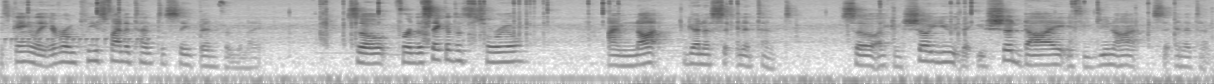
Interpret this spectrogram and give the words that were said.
It's getting late. Everyone, please find a tent to sleep in for the night. So, for the sake of the tutorial, I'm not gonna sit in a tent. So I can show you that you should die if you do not sit in a tent.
